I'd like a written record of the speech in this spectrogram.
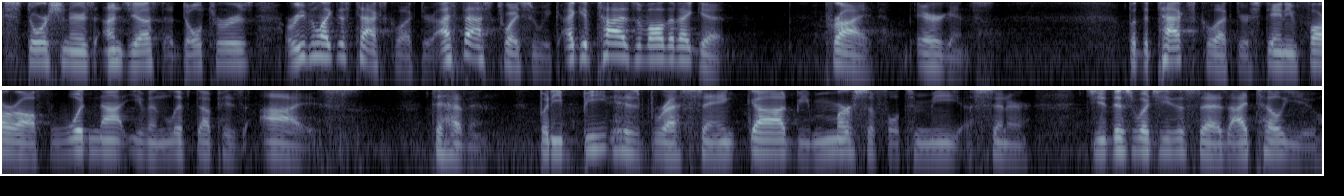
extortioners, unjust, adulterers, or even like this tax collector. I fast twice a week. I give tithes of all that I get. Pride, arrogance. But the tax collector, standing far off, would not even lift up his eyes to heaven. But he beat his breast, saying, God, be merciful to me, a sinner. This is what Jesus says I tell you,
